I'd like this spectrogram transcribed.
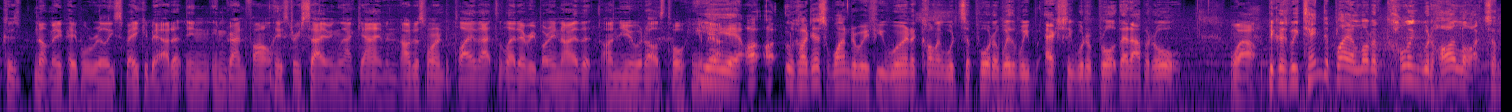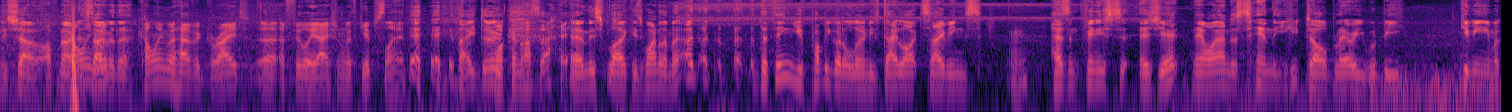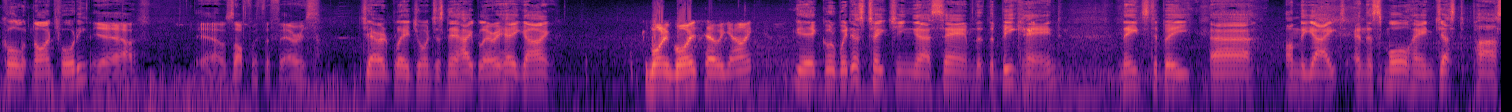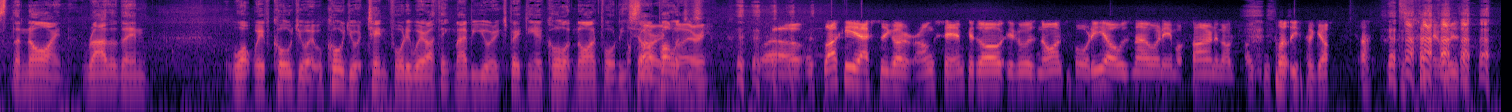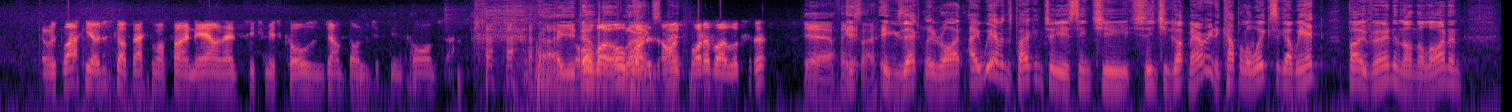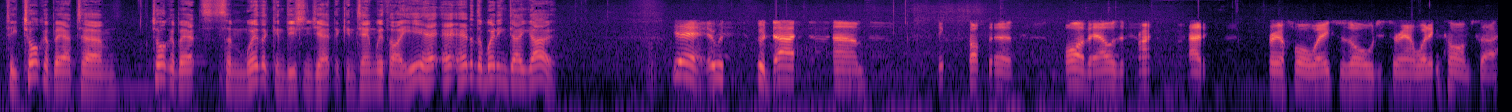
because not many people really speak about it in, in grand final history, saving that game. And I just wanted to play that to let everybody know that I knew what I was talking Yeah, about. yeah. I, look, I just wonder if you weren't a Collingwood supporter, whether we actually would have brought that up at all. Wow. Because we tend to play a lot of Collingwood highlights on this show, I've noticed over the. Collingwood have a great uh, affiliation with Gippsland. they do. What can I say? And this bloke is one of them. Uh, uh, uh, the thing you've probably got to learn is daylight savings Mm. hasn't finished as yet. Now, I understand that you told Blair you would be giving him a call at 9.40. Yeah, yeah, I was off with the fairies. Jarryd Blair joins us now. Hey, Blair, how you going? Good morning, boys. How are we going? Yeah, good. We're just teaching uh, Sam that the big hand needs to be uh, on the eight and the small hand just past the nine, rather than what we've called you at. We've called you at ten forty, where I think maybe you were expecting a call at nine forty. So Sorry, apologies. Larry. well, it's lucky you actually got it wrong, Sam, because if it was 9.40, I was nowhere near my phone and I, I completely forgot. it was it was lucky I just got back to my phone now and had six missed calls and jumped on just in time. So. Uh, you all done by, well, all by design, spotter by the looks of it. Yeah, I think so. Exactly right. Hey, we haven't spoken to you since you since you got married a couple of weeks ago. We had Bo Vernon on the line, and to talk about um, talk about some weather conditions you had to contend with. I hear. How, how did the wedding day go? Yeah, it was a good day. Um, I think we topped the five hours of rain we had three or four weeks was all just around wedding time. So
